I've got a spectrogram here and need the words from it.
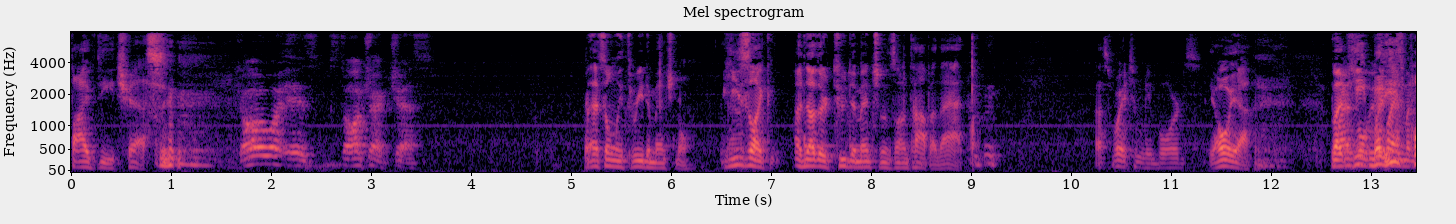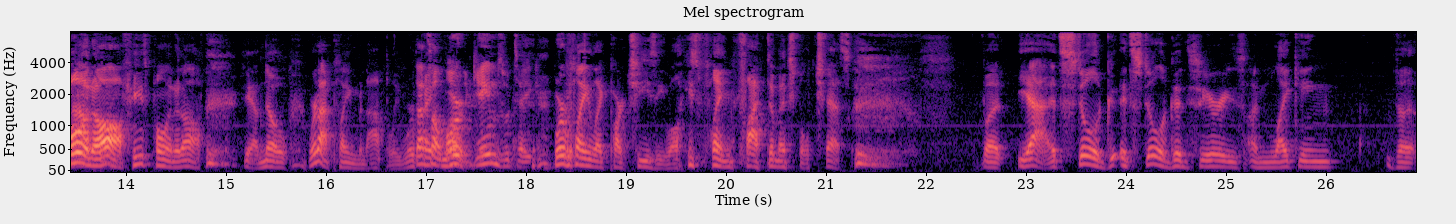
five D chess. Show what is Star Trek chess. That's only three dimensional. He's like another two dimensions on top of that. That's way too many boards. Oh yeah. But he, well but playing he's pulling it off. He's pulling it off. Yeah, no, we're not playing Monopoly. We're That's how playing, long the games would take. we're playing like Parcheesi while he's playing five dimensional chess. But yeah, it's still a, it's still a good series. I'm liking the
